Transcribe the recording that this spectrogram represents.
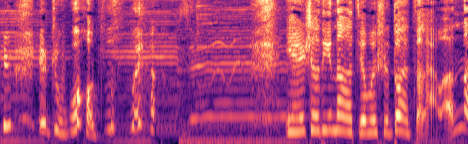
这主播好自私呀！依然收听到的节目是段子来了。呢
